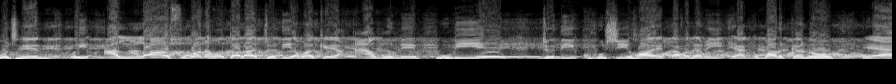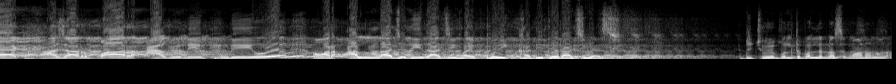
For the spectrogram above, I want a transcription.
বোঝেন। ওই আল্লাহ তাআলা যদি আমাকে আগুনে পুড়িয়ে যদি খুশি হয়, তাহলে আমি একবার কেন, এক হাজার বার আগুনে পুড়েও আমার আল্লাহ যদি রাজি হয়, পরীক্ষা দিতে রাজি আছি। একটু জোরে বলতে পারলেন না সুবহান আল্লাহ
